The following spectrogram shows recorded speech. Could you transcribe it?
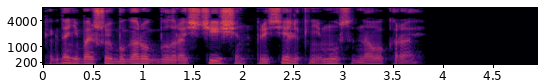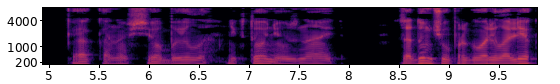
Когда небольшой бугорок был расчищен, присели к нему с одного края. Как оно все было, никто не узнает. Задумчиво проговорил Олег,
